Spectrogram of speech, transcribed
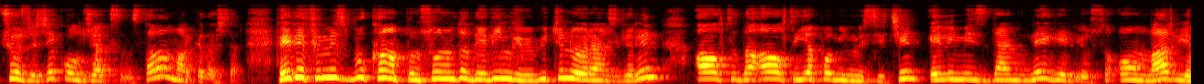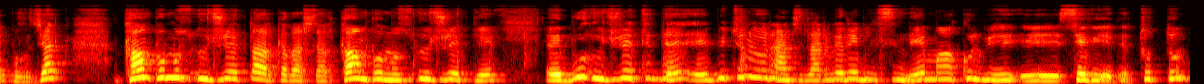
çözecek olacaksınız. Tamam mı arkadaşlar? Hedefimiz bu kampın sonunda dediğim gibi bütün öğrencilerin 6'da 6 yapabilmesi için elimizden ne geliyorsa onlar yapılacak. Kampımız ücretli arkadaşlar. Kampımız ücretli. E, bu ücreti de e, bütün öğrenciler verebilsin diye makul bir e, seviyede tuttum.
